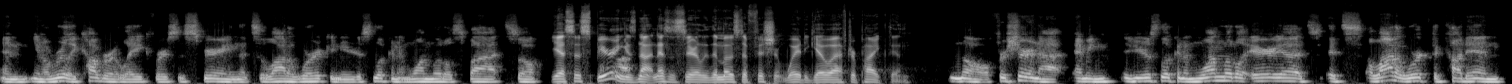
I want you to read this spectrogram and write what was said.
and you know really cover a lake versus spearing. That's a lot of work, and you're just looking at one little spot. So. Yeah, so spearing is not necessarily the most efficient way to go after pike. Then No, for sure not. I mean, if you're just looking in one little area, it's it's a lot of work to cut in.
